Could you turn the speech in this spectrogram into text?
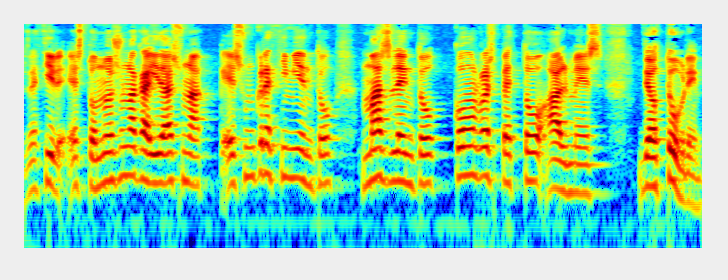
Es decir, esto no es una caída, es, un crecimiento más lento con respecto al mes de octubre.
